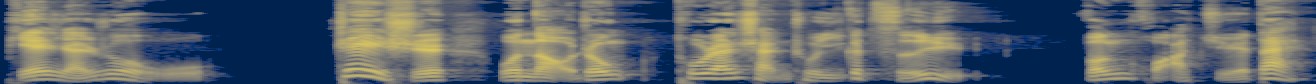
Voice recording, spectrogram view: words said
翩然若舞。这时，我脑中突然闪出一个词语：风华绝代。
